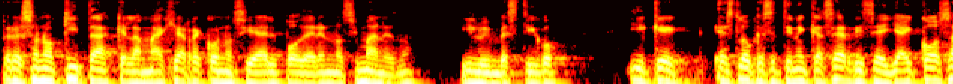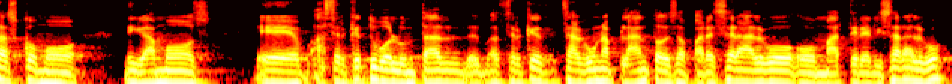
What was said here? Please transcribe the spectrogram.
Pero eso no quita que la magia reconocía el poder en los imanes, ¿no? Y lo investigó. Y que es lo que se tiene que hacer. Dice, ya hay cosas como, digamos, eh, hacer que tu voluntad, hacer que salga una planta o desaparecer algo o materializar algo,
